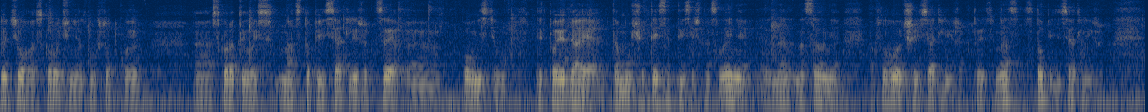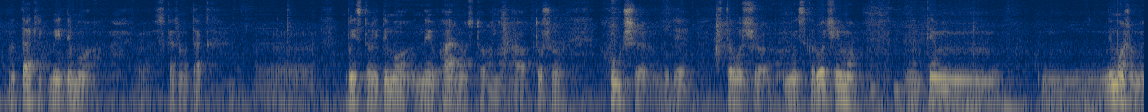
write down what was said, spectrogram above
До цього скорочення з 200 коїв е, скоротилось на 150 ліжок. Це повністю відповідає тому, що 10 тисяч населення, е, на- населення обслуговують 60 ліжок. Тобто у нас 150 ліжок. Ну так як ми йдемо, е, скажімо так, швидко йдемо не в гарну сторону, а в те, що худше буде з того, що ми скорочуємо, е, тим не можемо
